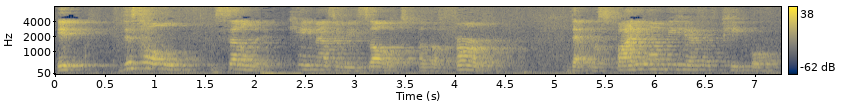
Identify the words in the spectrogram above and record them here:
It this whole settlement came as a result of a firm that was fighting on behalf of people,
